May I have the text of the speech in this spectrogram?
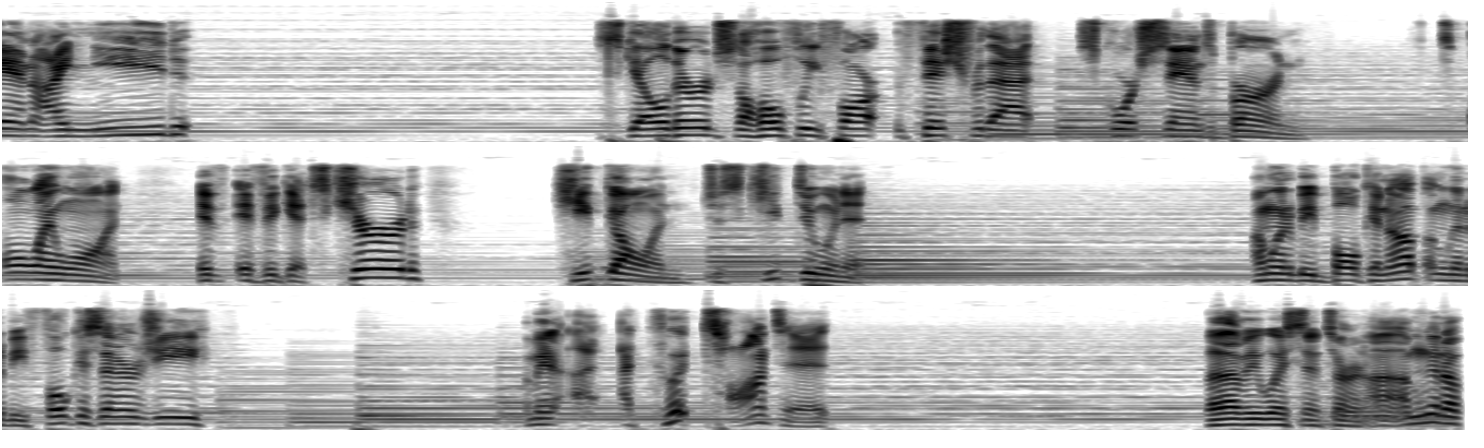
and I need Skeledirge to hopefully far fish for that Scorched Sands burn. It's all I want. If, if it gets cured, keep going. Just keep doing it. I'm going to be bulking up. I'm going to be focus energy. I mean, I, I could taunt it. But that'd be wasting a turn. I, am gonna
